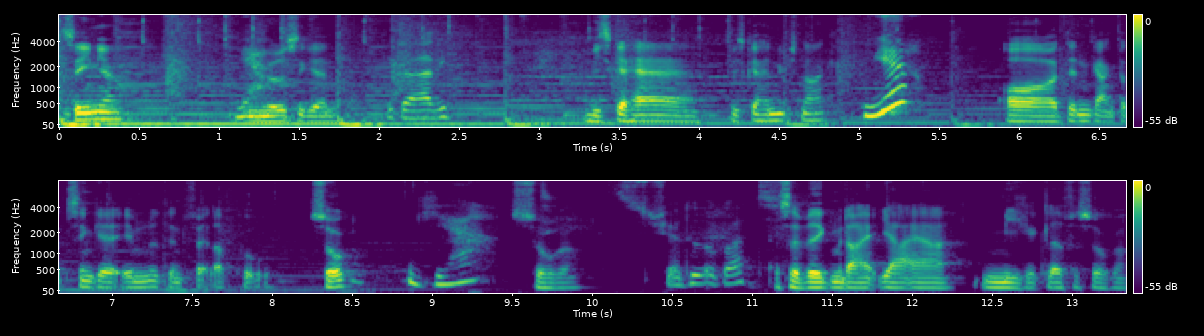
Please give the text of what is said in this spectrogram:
Senior, vi Ja. mødes igen. Det gør vi. Vi skal have, vi skal have en ny snak, Ja. og denne gang, der tænker jeg, at emnet den falder på sukker. Ja, Sukker. synes jeg lyder godt. Altså, jeg ved ikke med dig, jeg er mega glad for sukker.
